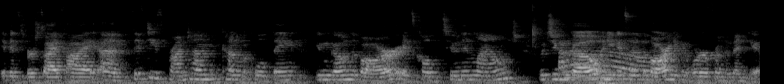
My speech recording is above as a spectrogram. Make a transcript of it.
If it's for Sci-Fi, um, 50s primetime, kind of a cool thing. You can go in the bar. It's called the Tune In Lounge, which you can go and you can sit at the bar and you can order from the menu.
